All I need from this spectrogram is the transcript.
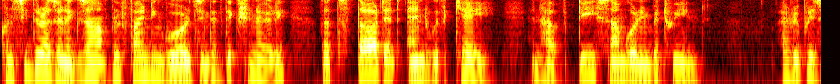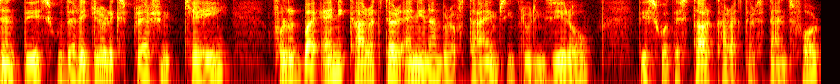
Consider as an example finding words in the dictionary that start and end with K and have D somewhere in between. I represent this with a regular expression K followed by any character any number of times, including 0, this is what the star character stands for,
